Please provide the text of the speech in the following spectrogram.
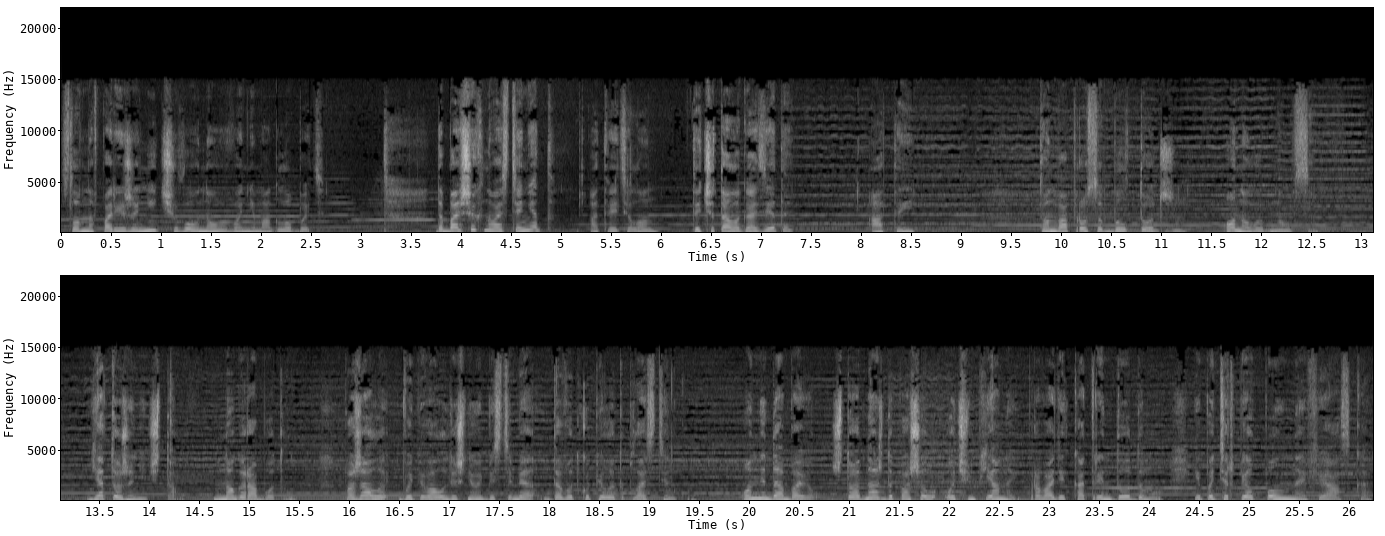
словно в Париже ничего нового не могло быть. «Да больших новостей нет», — ответил он. «Ты читала газеты?» «А ты?» Тон вопроса был тот же. Он улыбнулся. Я тоже не читал. Много работал. Пожалуй, выпивал лишнего без тебя, да вот купил эту пластинку. Он не добавил, что однажды пошел очень пьяный проводить Катрин до дому и потерпел полное фиаско.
